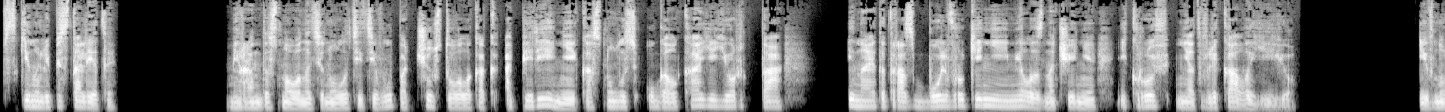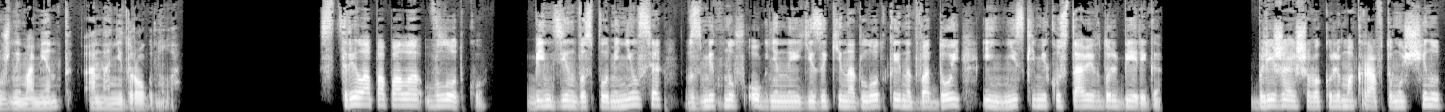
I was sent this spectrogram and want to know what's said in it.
вскинули пистолеты. Миранда снова натянула тетиву, почувствовала, как оперение коснулось уголка ее рта, и на этот раз боль в руке не имела значения, и кровь не отвлекала ее. И в нужный момент она не дрогнула. Стрела попала в лодку. Бензин воспламенился, взметнув огненные языки над лодкой, над водой и низкими кустами вдоль берега. Ближайшего к мужчину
